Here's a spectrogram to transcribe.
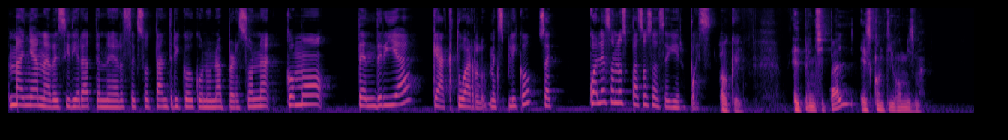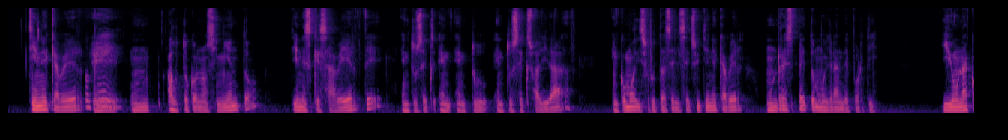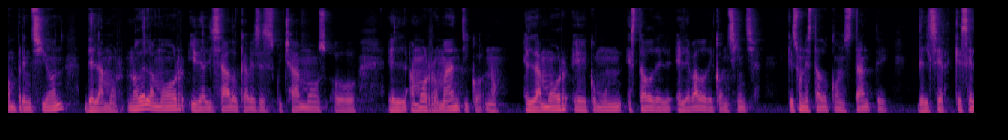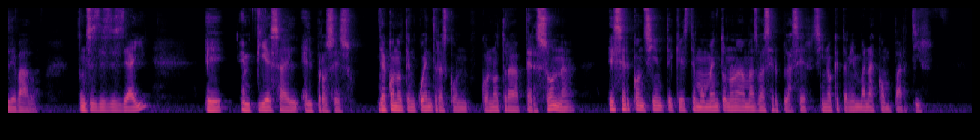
mañana decidiera tener sexo tántrico con una persona, ¿cómo tendría que actuarlo? ¿Me explico? O sea, ¿cuáles son los pasos a seguir? Pues. Ok. El principal es contigo misma. Tiene que haber eh, un autoconocimiento, tienes que saberte en tu, en, tu, en tu sexualidad, en cómo disfrutas el sexo y tiene que haber un respeto muy grande por ti y una comprensión del amor, no del amor idealizado que a veces escuchamos o el amor romántico, no, el amor eh, como un estado elevado de conciencia, que es un estado constante del ser, que es elevado. Entonces desde, ahí eh, empieza el, el, proceso. Ya cuando te encuentras con, con otra persona, es ser consciente que este momento no nada más va a ser placer, sino que también van a compartir,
